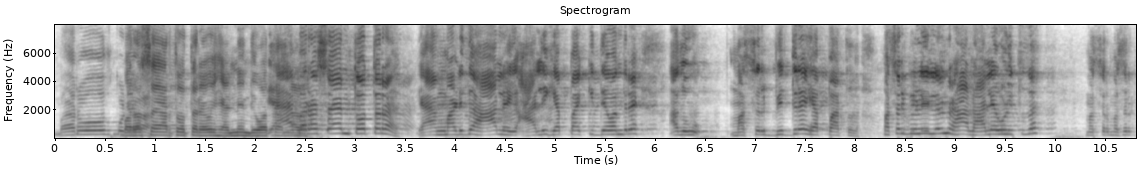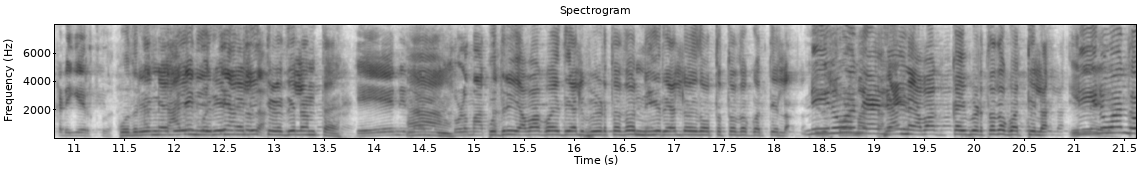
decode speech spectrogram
ಬರೋದು ಕುಡಿಯವ. ಭರೋಸಾ ಯಾರು ತೋತಾರೆ? ಹೆಣ್ಣಿಂದ ಇವತ್ತ ಯಾ ಭರೋಸಾ ಅಂತ ತೋತಾರ? ಹ್ಯಾಂಗ್ ಮಾಡಿದ್ದು? ಹಾಲು ಹಾಲಿಗೆ ಹೆಪ್ಪ ಹಾಕಿದ್ದೇವಂದ್ರೆ ಅದು ಮೊಸರು ಬಿದ್ದರೆ ಹೆಪ್ಪ ಆಗ್ತದ ಮೊಸರು ಬೀಳಿಲ್ಲ ಅಂದ್ರೆ ಹಾಲು ಹಾಲೇ ಉಳಿತದ? ಮೊಸರು ಮೊಸರು ಕಡಿಗೆ ಇರ್ತದ. ಗೊತ್ತೇ ಆಗ್ತದ. ತಿಳಿದಿಲ್ಲ ಅಂತ ಏನಿಲ್ಲ ಹಾ. ಸುಳ್ಳು ಮಾತು. ಕುದುರೆ ಯಾವಾಗ ಒಯ್ದು ಎಲ್ಲಿ ಬೀಳ್ತದೋ ನೀರ್ ಎಲ್ಲಿ ಒಯ್ದು ಒತ್ತದೋ ಗೊತ್ತಿಲ್ಲ. ನೀರು ಒಂದು ಎಣ್ಣೆ ಹೆಣ್ಣು ಯಾವಾಗ ಕೈ ಬಿಡ್ತದೋ ಗೊತ್ತಿಲ್ಲ. ನೀನು ಒಂದು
